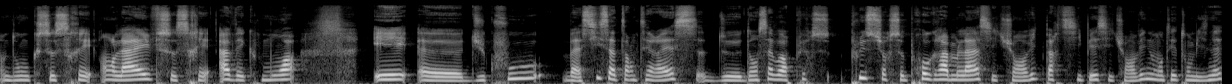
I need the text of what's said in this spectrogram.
Donc ce serait en live, ce serait avec moi. Et euh, du coup, bah, si ça t'intéresse d'en savoir plus, plus sur ce programme-là si tu as envie de participer, si tu as envie de monter ton business.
